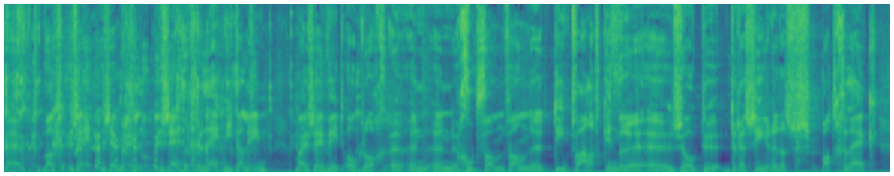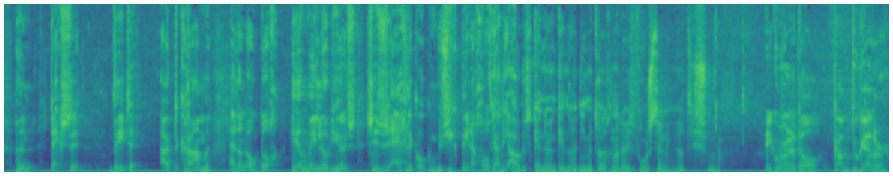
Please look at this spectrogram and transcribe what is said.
Eh, want zij, zij, bege- zij begeleidt niet alleen, maar zij weet ook nog eh, een, een groep van, van eh 10, 12 kinderen eh, zo te dresseren dat ze spatgelijk hun teksten weten uit te kramen. En dan ook nog heel melodieus. Ze is dus eigenlijk ook een muziekpedagoog. Ja, die ouders kennen hun kinderen niet meer terug naar deze voorstelling. Dat is, eh, Ik hoor het al. Come together.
